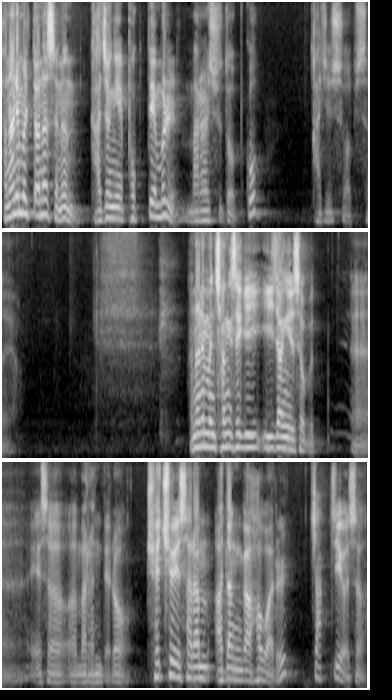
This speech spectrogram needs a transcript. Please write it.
하나님을 떠나서는 가정의 복됨을 말할 수도 없고 가질 수 없어요. 하나님은 창세기 2장에서 말한 대로 최초의 사람 아담과 하와를 짝지어서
